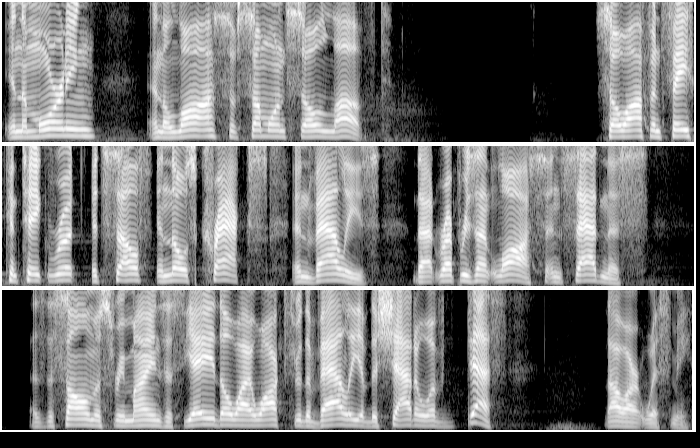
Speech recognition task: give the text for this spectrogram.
in the mourning and the loss of someone so loved. So often, faith can take root itself in those cracks and valleys that represent loss and sadness. As the psalmist reminds us, Yea, though I walk through the valley of the shadow of death, thou art with me.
